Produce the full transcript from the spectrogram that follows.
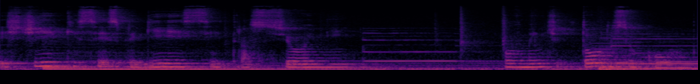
Estique-se, espreguice, tracione. Movimente todo o seu corpo.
